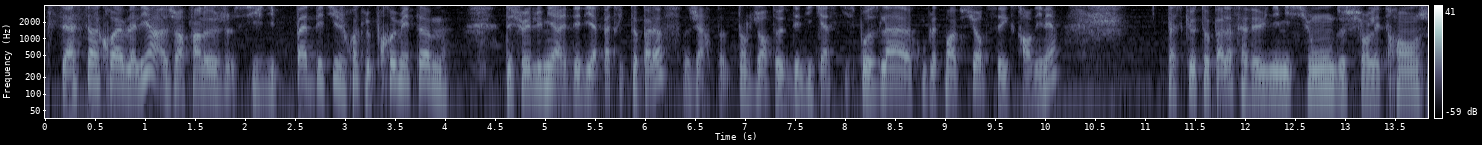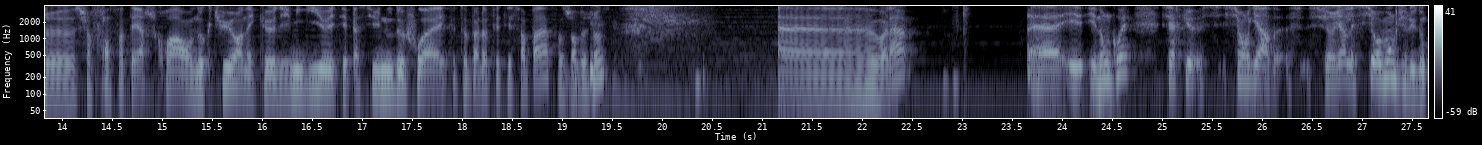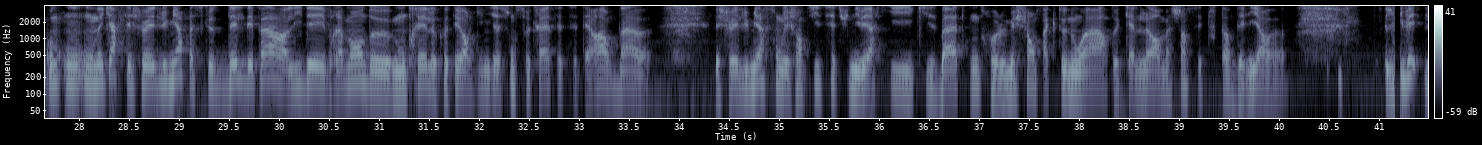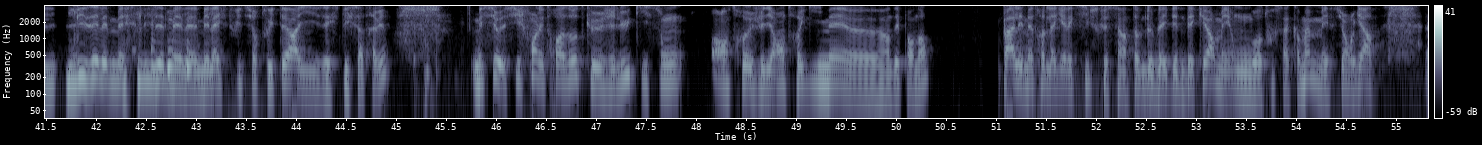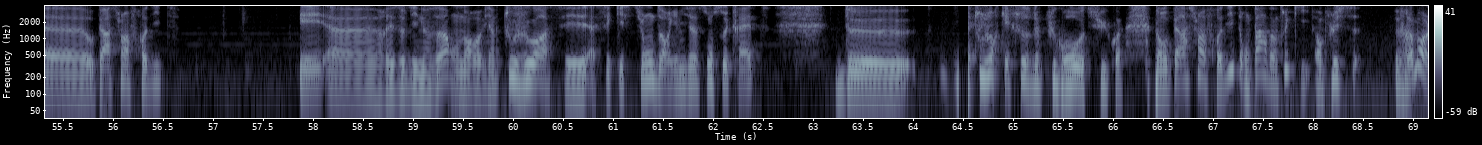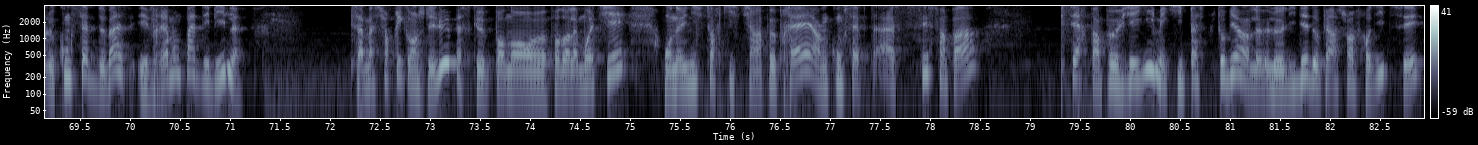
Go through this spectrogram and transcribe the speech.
C'est assez incroyable à lire. Genre, enfin, le, je- si je dis pas de bêtises, je crois que le premier tome des Chevaliers de Lumière est dédié à Patrick Topalov. Genre, dans le genre de dédicace qui se pose là, euh, complètement absurde, c'est extraordinaire. Parce que Topalov avait une émission de, sur l'étrange euh, sur France Inter, je crois, en nocturne, et que Jimmy Guilleux était passé une ou deux fois, et que Topalov était sympa, enfin ce genre de choses. Euh, voilà. Euh, et, et donc ouais, c'est-à-dire que si, on regarde, si je regarde les six romans que j'ai lus, donc on, on- on écarte les Chevaliers de Lumière parce que dès le départ, l'idée est vraiment de montrer le côté organisation secrète, etc. On a euh, les Chevaliers de Lumière sont les gentils de cet univers qui, qui se battent contre le méchant Pacte Noir de Canlor, machin, c'est tout un délire. Lisez, mes- live tweets sur Twitter, ils expliquent ça très bien. Mais si, je prends les trois autres que j'ai lus, qui sont entre, je vais dire entre guillemets euh, indépendants, pas les maîtres de la galaxie parce que c'est un tome de Blyden Baker, mais on retrouve ça quand même. Mais si on regarde euh, Opération Aphrodite et euh, Réseau Dinosaure, on en revient toujours à ces, à ces questions d'organisation secrète, de il y a toujours quelque chose de plus gros au-dessus. Dans Opération Aphrodite, on part d'un truc qui en plus vraiment le concept de base est vraiment pas débile. Ça m'a surpris quand je l'ai lu parce que pendant, pendant la moitié, on a une histoire qui se tient à peu près, un concept assez sympa, certes un peu vieilli, mais qui passe plutôt bien. L'idée d'Opération Aphrodite, c'est.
